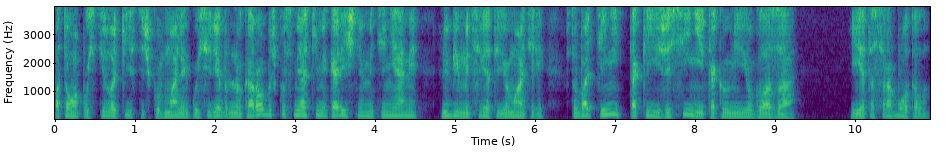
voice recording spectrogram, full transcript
потом опустила кисточку в маленькую серебряную коробочку с мягкими коричневыми тенями, любимый цвет ее матери, чтобы оттенить такие же синие, как и у нее глаза. И это сработало.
